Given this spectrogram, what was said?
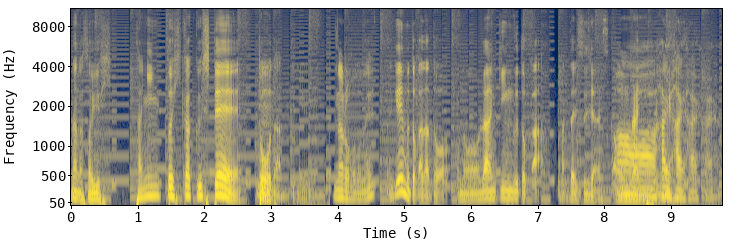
なんかそういうひ他人と比較してどうだっていう、なるほどね。ゲームとかだとこのランキングとかあったりするじゃないですかオンラインで、ね。はいはいはいはいはい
